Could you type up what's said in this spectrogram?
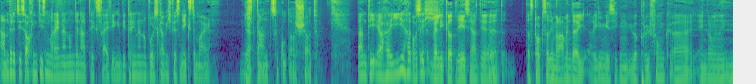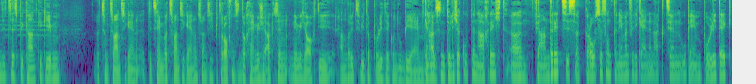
Andritz ist auch in diesem Rennen um den ATX 5 irgendwie drinnen, obwohl es, glaube ich, fürs nächste Mal nicht ja. ganz so gut ausschaut. Dann die RHI hat Aber sich. Weil ich gerade lese, ja, die, ja. das DOX hat im Rahmen der regelmäßigen Überprüfung äh, Änderungen in Indizes bekannt gegeben zum 20, Dezember 2021 betroffen sind auch heimische Aktien, nämlich auch die Andritz wieder, Polytech und UBM. Genau, das ist natürlich eine gute Nachricht. Äh, für Andritz ist ein großes Unternehmen für die kleinen Aktien, UBM, Polytech,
